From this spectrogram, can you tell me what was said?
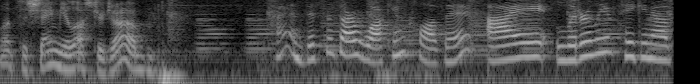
Well, it's a shame you lost your job. And this is our walk-in closet. I literally have taken up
